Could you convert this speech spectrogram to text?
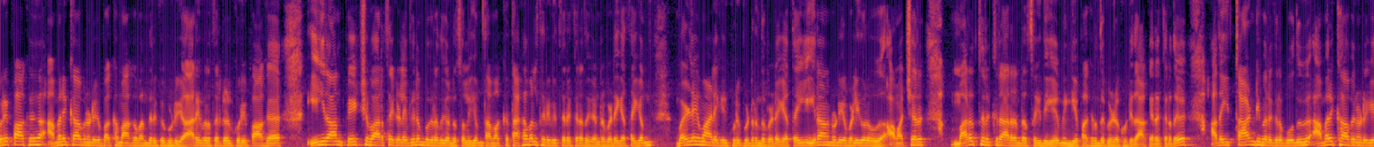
குறிப்பாக அமெரிக்காவினுடைய பக்கமாக வந்திருக்கக்கூடிய அறிவுறுத்தல்கள் குறிப்பாக ஈரான் பேச்சுவார்த்தைகளை விரும்புகிறது என்று சொல்லியும் தமக்கு தகவல் தெரிவித்திருக்கிறது என்ற விடயத்தையும் வெள்ளை மாளிகை குறிப்பிட்டிருந்த விடயத்தை ஈரானுடைய வெளியுறவு அமைச்சர் மறுத்திருக்கிறார் என்ற செய்தியையும் இங்கே பகிர்ந்து கொள்ளக்கூடியதாக இருக்கிறது. அதை தாண்டி வருகிற போது அமெரிக்காவினுடைய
